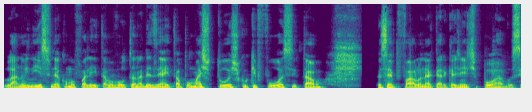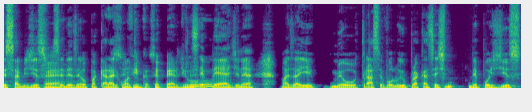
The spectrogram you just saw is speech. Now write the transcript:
lá no início, né, como eu falei, tava voltando a desenhar e tal, por mais tosco que fosse e tal, eu sempre falo, né, cara, que a gente, porra, você sabe disso, é. você desenhou pra caralho você quanto. Fica, você perde o. Você perde, né? Mas aí meu traço evoluiu pra cacete depois disso.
